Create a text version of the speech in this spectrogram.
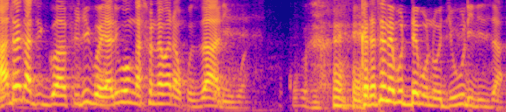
Ate kati gwa firigo yaliwo nga tonaba na kuzaalibwa. Kati ate ne budde buno ogiwuliriza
